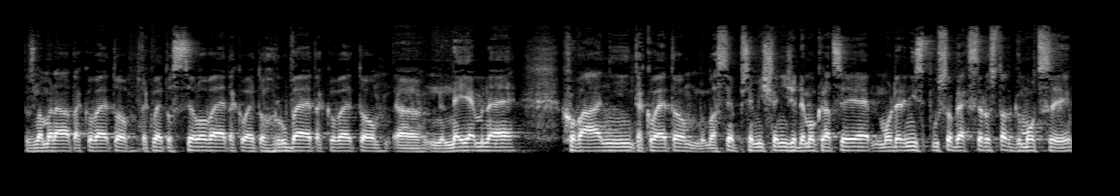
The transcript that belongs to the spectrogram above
To znamená takové to, takové to silové, takové to hrubé, takové to uh, nejemné chování, takové to vlastně přemýšlení, že demokracie je moderní způsob, jak se dostat k moci,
